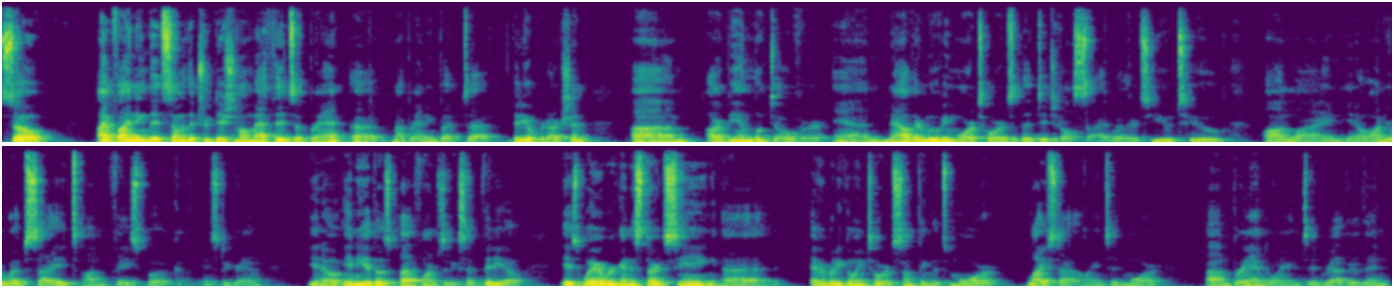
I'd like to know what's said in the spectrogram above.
So I'm finding that some of the traditional methods of brand, uh, not branding, but uh, video production um, are being looked over. And now they're moving more towards the digital side, whether it's YouTube, online, you know, on your website, on Facebook, on Instagram, you know, any of those platforms that accept video is where we're going to start seeing uh, everybody going towards something that's more lifestyle oriented, more um, brand oriented, rather than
